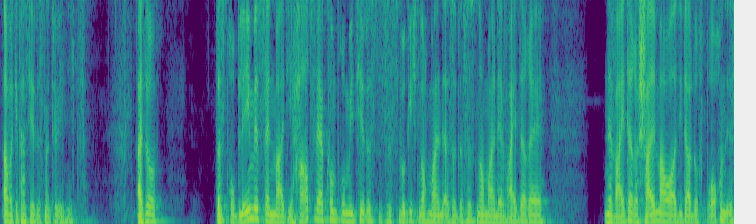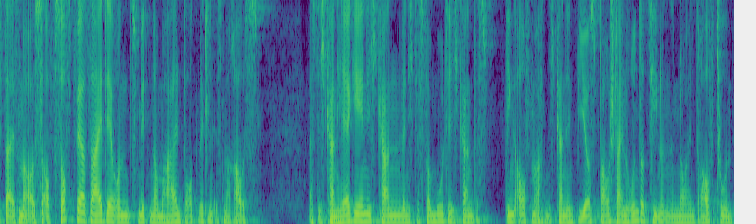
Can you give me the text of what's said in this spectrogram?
Aber passiert ist natürlich nichts. Also das Problem ist, wenn mal die Hardware kompromittiert ist, das ist wirklich nochmal, also das ist nochmal eine weitere, eine weitere Schallmauer, die da durchbrochen ist. Da ist man aus, auf Softwareseite und mit normalen Bordmitteln ist man raus. Also ich kann hergehen, ich kann, wenn ich das vermute, ich kann das Ding aufmachen. Ich kann den BIOS-Baustein runterziehen und einen neuen drauf tun.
